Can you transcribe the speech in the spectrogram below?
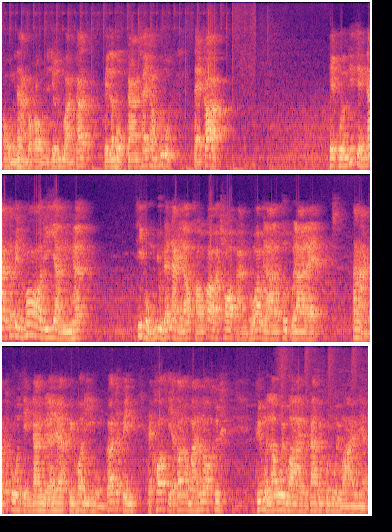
เพราะผมเป็นทหารบอกผมจะเจอทุกวันก็เป็นระบบการใช้คำพูด แต่ก็ เหตุผลที่เสียงดังก็เป็นข้อดีอย่างหนึ่งครับที่ผมอยู่ด้านในแล้วเขาก็ชอบกัน เพราะว่าเวลาเราฝึกเวลาอะไรทหารเขาตะโกนเสียงดังอยู่แล้วนะเป็นข้อดีผมก็จะเป็นแต่ข้อเสียตอนออกมาข้างนอกคือ คือเหมือนเราโวยวายเหมือนกลารเป็นคนโวยวายเนี่ย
